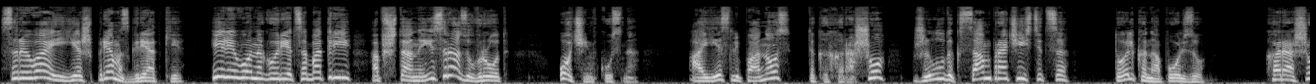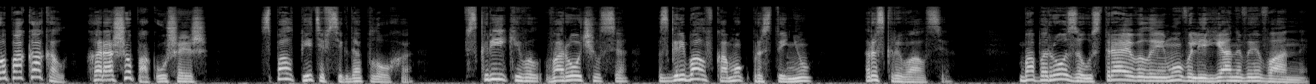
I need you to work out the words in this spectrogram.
Срывай и ешь прямо с грядки. Или вон огурец оботри об штаны и сразу в рот. Очень вкусно. А если понос, так и хорошо, желудок сам прочистится. Только на пользу. Хорошо покакал, хорошо покушаешь. Спал Петя всегда плохо. Вскрикивал, ворочался, сгребал в комок простыню, раскрывался. Баба Роза устраивала ему валерьяновые ванны,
